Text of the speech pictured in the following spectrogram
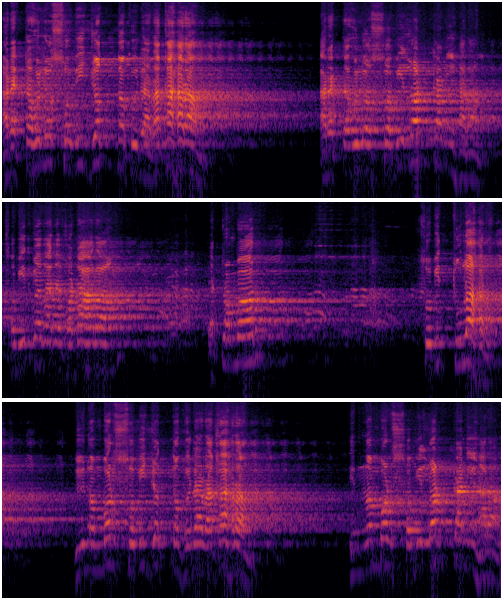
আর একটা হইল ছবি যত্ন কইরা রাখা হারাম, আর একটা হইল ছবি লটকানি হারাম। ছবির ব্যাপারে ফটা হারাম? এক নম্বর, ছবি তুলা হারাম। দুই নম্বর, ছবি যত্ন কইরা রাখা হারাম। তিন নম্বর, ছবি লটকানি হারাম।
